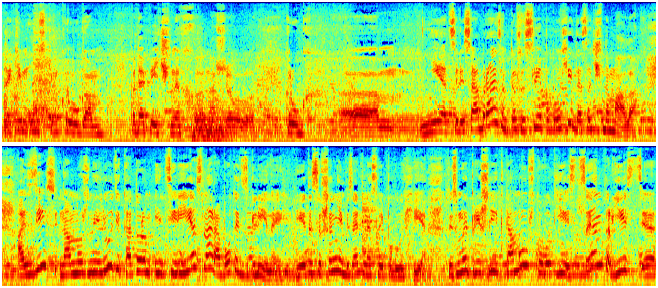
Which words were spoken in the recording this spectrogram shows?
таким узким кругом подопечных э, нашего круг э, нецелесообразно, потому что слепоглухих достаточно мало. А здесь нам нужны люди, которым интересно работать с глиной. И это совершенно не обязательно слепоглухие. То есть мы пришли к тому, что вот есть центр, есть э,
